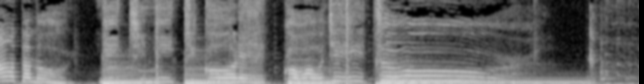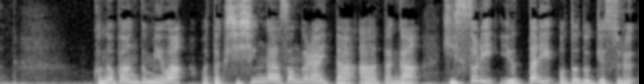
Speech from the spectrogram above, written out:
あなたの日日これ後日この番組は私シンガーソングライターあーたがひっそりゆったりお届けする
